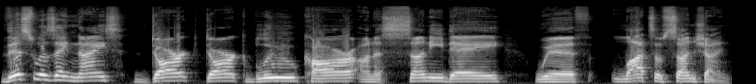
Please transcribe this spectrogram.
This was a nice dark, dark blue car on a sunny day with lots of sunshine.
